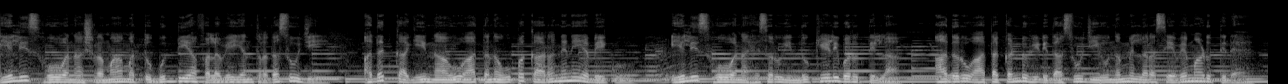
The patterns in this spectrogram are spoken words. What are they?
ಎಲಿಸ್ ಹೋವನ ಶ್ರಮ ಮತ್ತು ಬುದ್ಧಿಯ ಫಲವೇ ಯಂತ್ರದ ಸೂಜಿ. ಅದಕ್ಕಾಗಿ ನಾವು ಆತನ ಉಪಕಾರ ನೆನೆಯಬೇಕು. ಎಲಿಸ್ ಹೋವನ ಹೆಸರು ಇಂದು ಕೇಳಿಬರುತ್ತಿಲ್ಲ. ಆದರೂ ಆತ ಕಂಡುಹಿಡಿದ ಸೂಜಿಯು ನಮ್ಮೆಲ್ಲರ ಸೇವೆ ಮಾಡುತ್ತಿದೆ.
